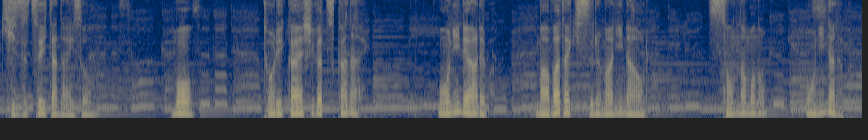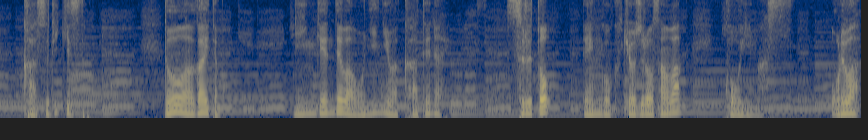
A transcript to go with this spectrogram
傷ついた内臓。もう取り返しがつかない。鬼であれば瞬きする間に治る。そんなもの鬼ならばかすり傷だ。どうあがいても人間では鬼には勝てない。すると煉獄京次郎さんはこう言います。俺は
